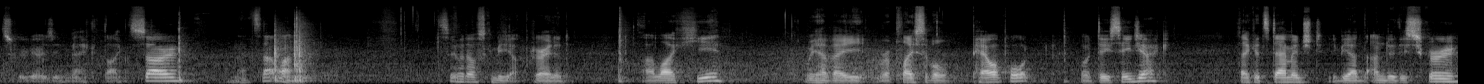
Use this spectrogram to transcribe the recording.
Screw goes in back like so, and that's that one. Let's see what else can be upgraded. I like here, we have a replaceable power port or DC jack. If that gets damaged, you'd be able to undo this screw,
